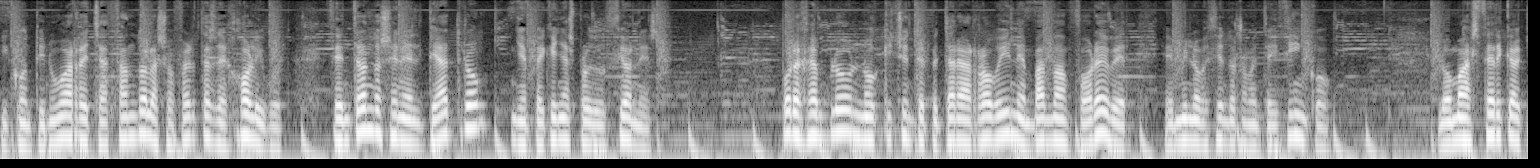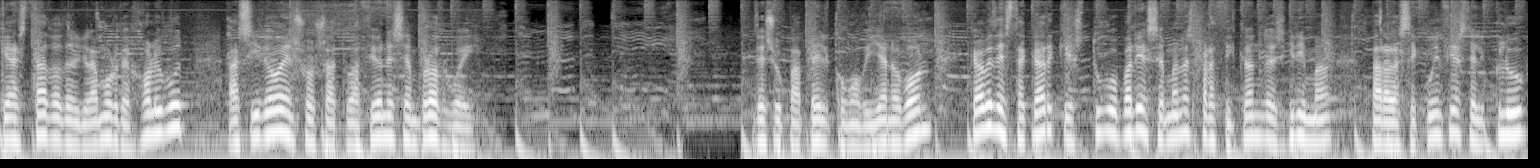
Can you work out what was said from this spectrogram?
y continúa rechazando las ofertas de Hollywood, centrándose en el teatro y en pequeñas producciones. Por ejemplo, no quiso interpretar a Robin en Batman Forever en 1995. Lo más cerca que ha estado del glamour de Hollywood ha sido en sus actuaciones en Broadway. De su papel como villano Bond, cabe destacar que estuvo varias semanas practicando esgrima para las secuencias del club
